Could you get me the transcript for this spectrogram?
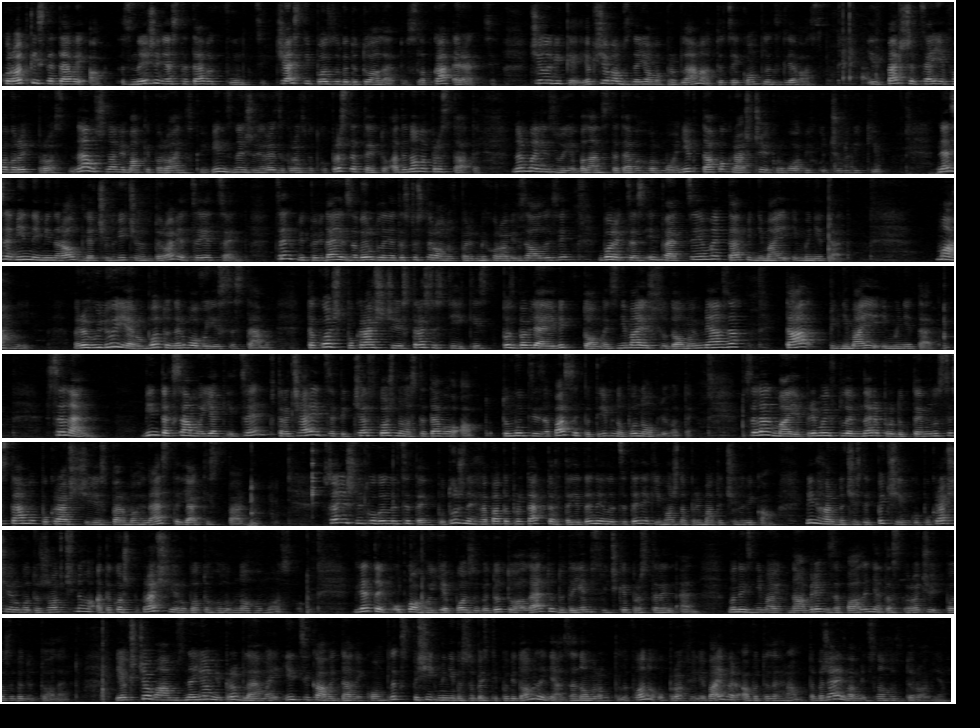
Короткий статевий акт, зниження статевих функцій, часті позови до туалету, слабка ерекція. Чоловіки, якщо вам знайома проблема, то цей комплекс для вас. І перше, це є фаворит прост на основі маки перуанської. Він знижує ризик розвитку простатиту, аденоми простати, нормалізує баланс статевих гормонів та покращує кровообіг у чоловіків. Незамінний мінерал для чоловічого здоров'я це є цинк. Цинк відповідає за вироблення тестостерону в передміхоровій залозі, бореться з інфекціями та піднімає імунітет. Магній регулює роботу нервової системи. Також покращує стресостійкість, позбавляє від втоми, знімає судоми в м'язах та піднімає імунітет. Селен. Він так само, як і цинк, втрачається під час кожного статевого акту, тому ці запаси потрібно поновлювати. Селен має прямий вплив на репродуктивну систему, покращує спермогенез та якість сперми. Соняшниковий лецитин потужний гепатопротектор та єдиний лецитин, який можна приймати чоловікам. Він гарно чистить печінку, покращує роботу жовчного, а також покращує роботу головного мозку. Для тих, у кого є позови до туалету, додаємо свічки Простерин Н. Вони знімають набряк, запалення та скорочують позови до туалету. Якщо вам знайомі проблеми і цікавий даний комплекс, пишіть мені в особисті повідомлення за номером телефону у профілі Viber або Telegram та бажаю вам міцного здоров'я.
